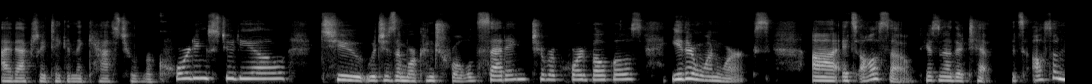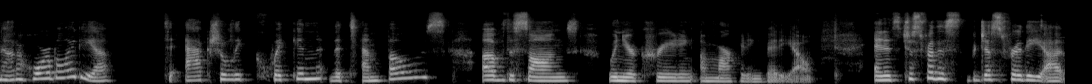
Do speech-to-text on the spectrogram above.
I've actually taken the cast to a recording studio to which is a more controlled setting to record vocals. Either one works. Uh, it's also here's another tip. It's also not a horrible idea to actually quicken the tempos of the songs when you're creating a marketing video and it's just for this just for the uh,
